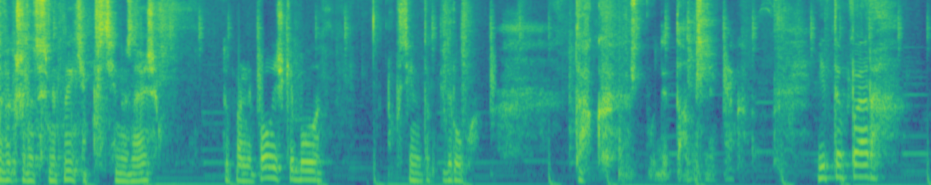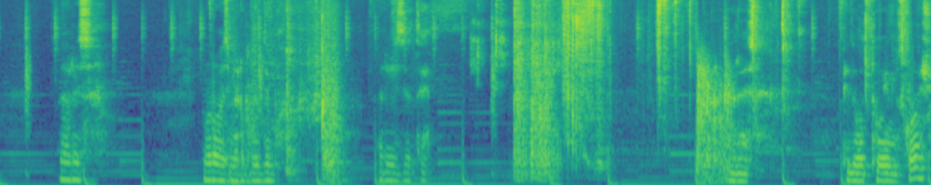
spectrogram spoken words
Звик, що тут смітник, постійно, знаєш. Тут в мене полички були, постійно так під руку. Так, буде там смітник. І тепер зараз в розмір будемо різати. Зараз підготуємо скотч.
